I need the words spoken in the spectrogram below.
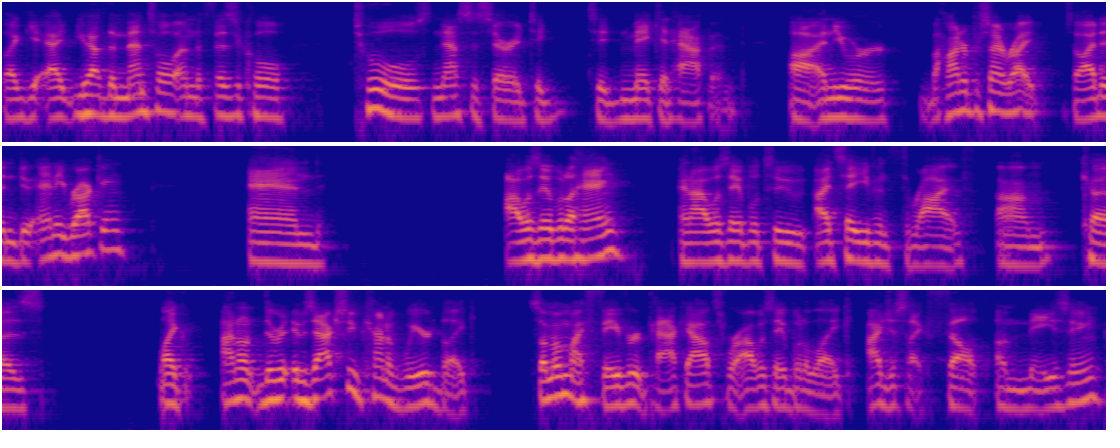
like you have the mental and the physical tools necessary to to make it happen uh, and you were 100% right so i didn't do any rucking and i was able to hang and i was able to i'd say even thrive um because like i don't there it was actually kind of weird like some of my favorite pack outs where i was able to like i just like felt amazing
